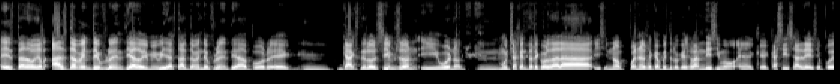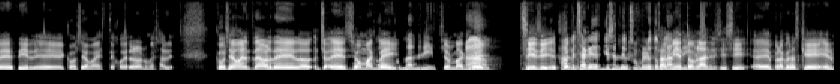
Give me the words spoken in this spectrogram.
he estado altamente influenciado y mi vida está altamente influenciada por eh, mm, gags de los Simpsons y bueno, mm, mucha gente recordará, y si no, poneros el capítulo que es grandísimo, en el que casi sale, se puede decir, eh, ¿cómo se llama este? Joder, ahora no me sale. ¿Cómo se llama el entrenador de los... Eh, Sean McVay. Sean McVay. Ah. Sí, sí. Ah, pensaba que decías el del sombrero Tom También Landry. Tom Landry, sí, sí. pero la cosa es que el,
